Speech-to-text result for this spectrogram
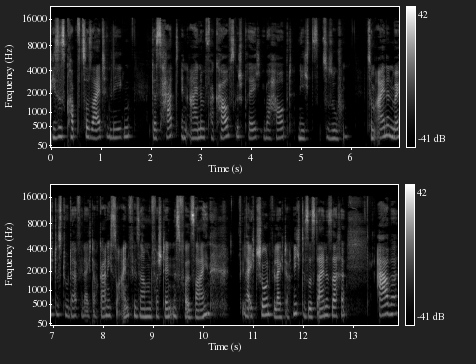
dieses Kopf zur Seite legen das hat in einem Verkaufsgespräch überhaupt nichts zu suchen. Zum einen möchtest du da vielleicht auch gar nicht so einfühlsam und verständnisvoll sein. vielleicht schon, vielleicht auch nicht, das ist deine Sache. Aber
